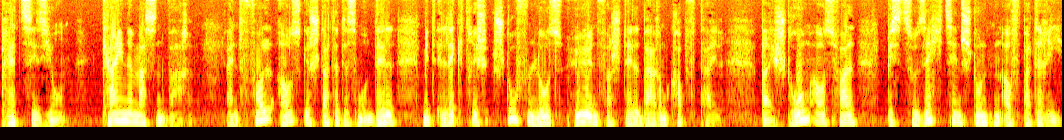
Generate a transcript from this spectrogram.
Präzision. Keine Massenware. Ein voll ausgestattetes Modell mit elektrisch stufenlos höhenverstellbarem Kopfteil. Bei Stromausfall bis zu 16 Stunden auf Batterie.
